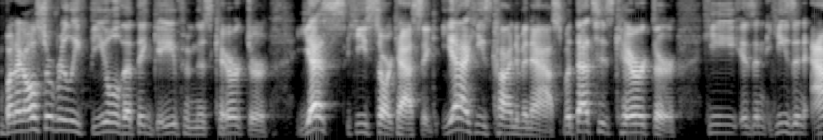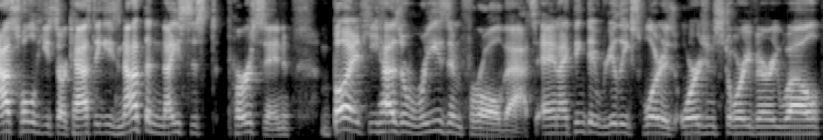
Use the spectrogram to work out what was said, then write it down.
But I also really feel that they gave him this character. Yes, he's sarcastic. Yeah, he's kind of an ass, but that's his character. He isn't he's an asshole, he's sarcastic. He's not the nicest person, but he has a reason for all that. And I think they really explored his origin story very well,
